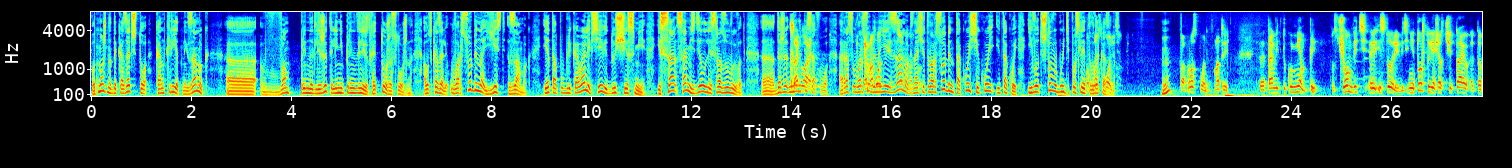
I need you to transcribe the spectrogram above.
Вот можно доказать, что конкретный замок э, вам принадлежит или не принадлежит, хотя тоже сложно. А вот сказали, у Варсобина есть замок. И это опубликовали все ведущие СМИ. И са- сами сделали сразу вывод. Э, даже не написав его. Раз у Варсобина есть замок, значит Варсобин такой, секой и такой. И вот что вы будете после этого Вопрос доказывать? Понят. Вопрос понят. Смотри. Э, там ведь документы. В чем ведь э, история? Ведь не то, что я сейчас читаю, это,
